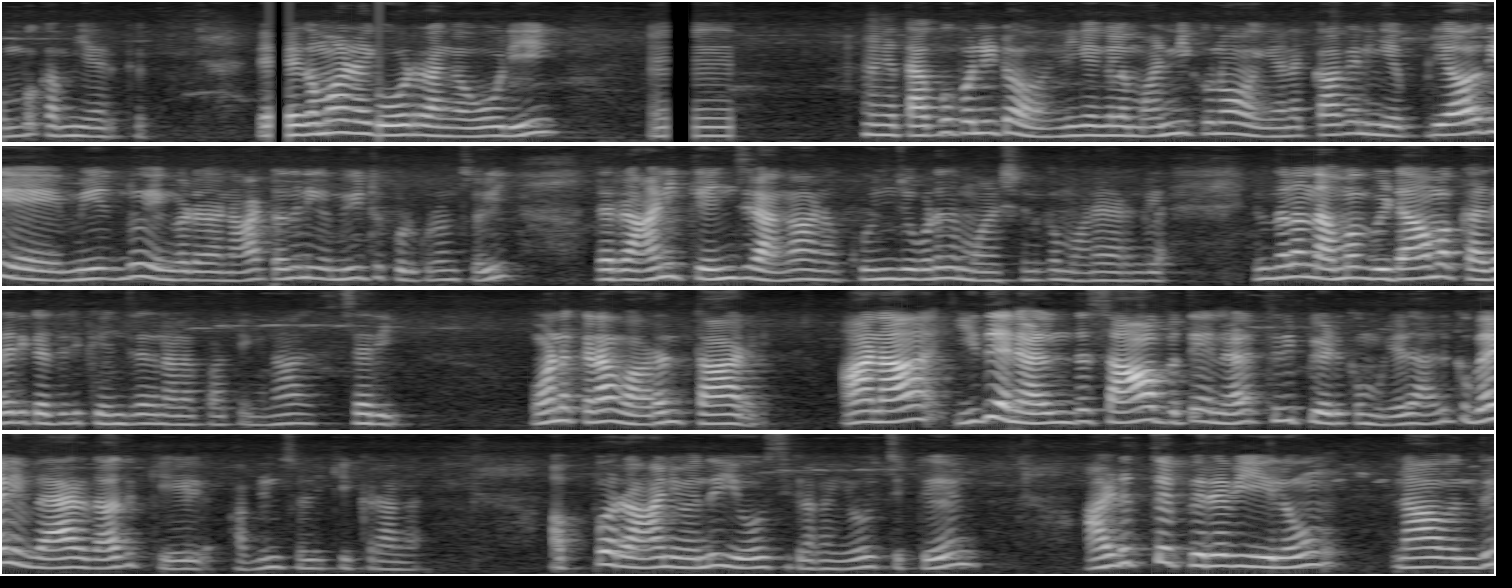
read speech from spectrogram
ரொம்ப கம்மியாக இருக்குது வேகமாக நோக்கி ஓடுறாங்க. ஓடி நாங்கள் தப்பு பண்ணிட்டோம். நீங்கள் எங்களை மன்னிக்கணும். எனக்காக நீங்கள் எப்படியாவது மீண்டும் எங்களோட நாட்டை வந்து நீங்கள் மீட்டு கொடுக்கணும்னு சொல்லி இந்த ராணி கெஞ்சுறாங்க. ஆனால் கொஞ்சம் கூட இந்த மனுஷனுக்கு மன இறங்கலை. இருந்தாலும் அந்த அம்மா விடாமல் கதறி கதறி கெஞ்சுறதுனால பார்த்தீங்கன்னா சரி உனக்கு நான் வரம் தாரேன். ஆனால் இது என்னால் இந்த சாபத்தை என்னால் திருப்பி எடுக்க முடியாது. அதுக்கு பதிலா நீ வேறு ஏதாவது கேளு அப்படின்னு சொல்லி கேட்குறாங்க அப்போ ராணி வந்து யோசிக்கிறாங்க. யோசிச்சுட்டு அடுத்த பிறவியிலும் நான் வந்து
